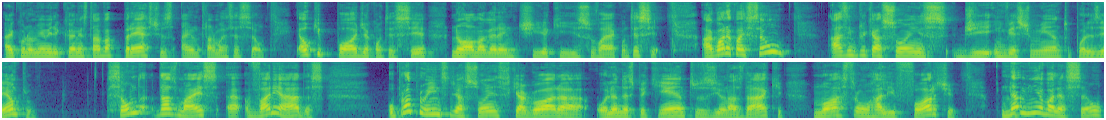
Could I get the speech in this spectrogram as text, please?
a economia americana estava prestes a entrar numa recessão. É o que pode acontecer, não há uma garantia que isso vai acontecer. Agora, quais são as implicações de investimento, por exemplo? São das mais uh, variadas. O próprio índice de ações, que agora, olhando o SP500 e o Nasdaq, mostram um rally forte, na minha avaliação,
